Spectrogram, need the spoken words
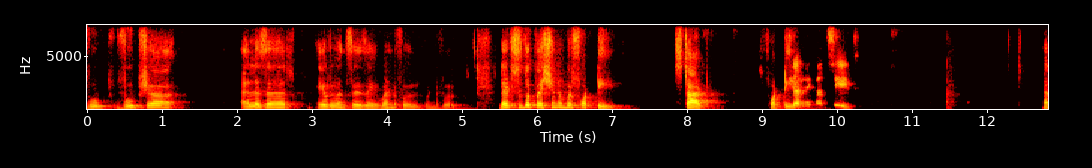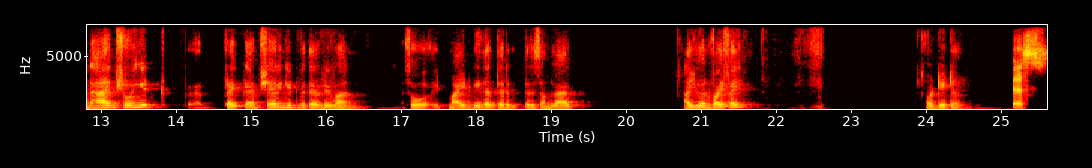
Voop, Voopsha, Alazar, everyone says A. Wonderful, wonderful. Let's do the question number 40. Start. 40. Sir, I can't see it. And I am showing it, uh, like I'm sharing it with everyone. So it might be that there, there is some lag. Are you on Wi-Fi or data? yes.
